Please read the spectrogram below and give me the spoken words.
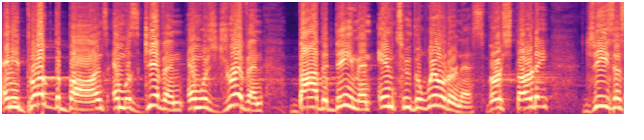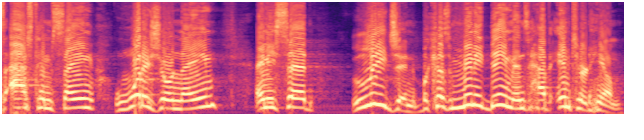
And he broke the bonds and was given and was driven by the demon into the wilderness. Verse 30 Jesus asked him, saying, What is your name? And he said, Legion, because many demons have entered him.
